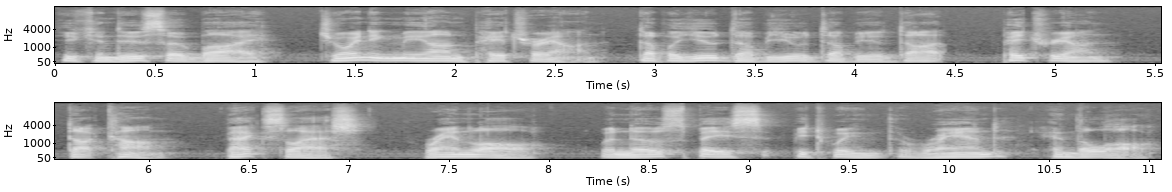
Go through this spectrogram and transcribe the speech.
you can do so by joining me on Patreon, www.patreon.com backslash Rand Law, with no space between the Rand and the law.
